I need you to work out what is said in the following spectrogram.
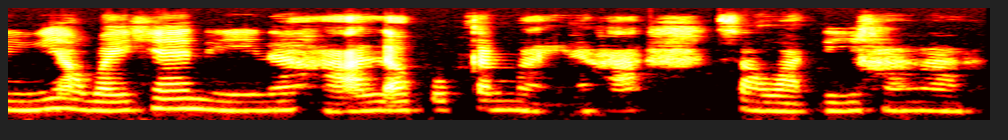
นี้เอาไว้แค่นี้นะคะ แล้วพบกันใหม่นะคะ สวัสดีค่ะ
